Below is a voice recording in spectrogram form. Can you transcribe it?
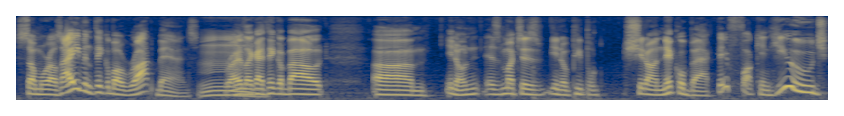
somewhere else. I even think about rock bands, right? Mm. Like I think about, um, you know, as much as you know people shit on Nickelback, they're fucking huge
